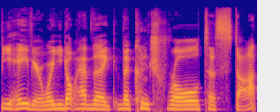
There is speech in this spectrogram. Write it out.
behavior where you don't have the like, the control to stop.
